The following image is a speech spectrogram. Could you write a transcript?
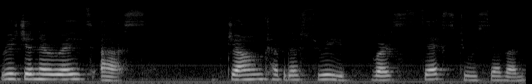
regenerates us. John chapter 3, verse 6 to 7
